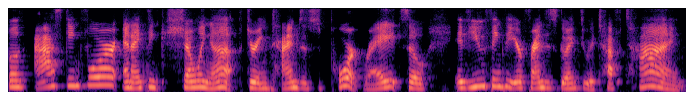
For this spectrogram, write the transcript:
both asking for and I think showing up during times of support, right? So, if you think that your friend is going through a tough time,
